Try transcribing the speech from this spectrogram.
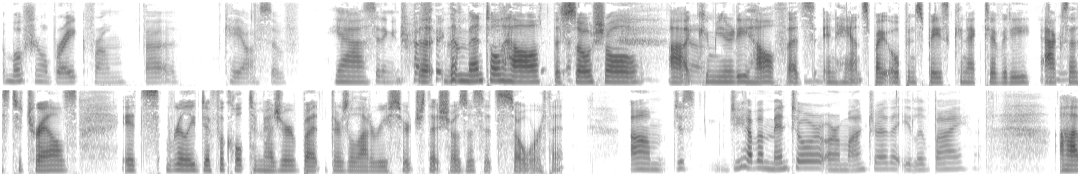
emotional break from the chaos of Yeah. sitting in traffic. the mental health, the social, uh, Yeah. community health that's enhanced by open space connectivity, access to trails. It's really difficult to measure, but there's a lot of research that shows us it's so worth it. um, just do you have a mentor or a mantra that you live by? Uh,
